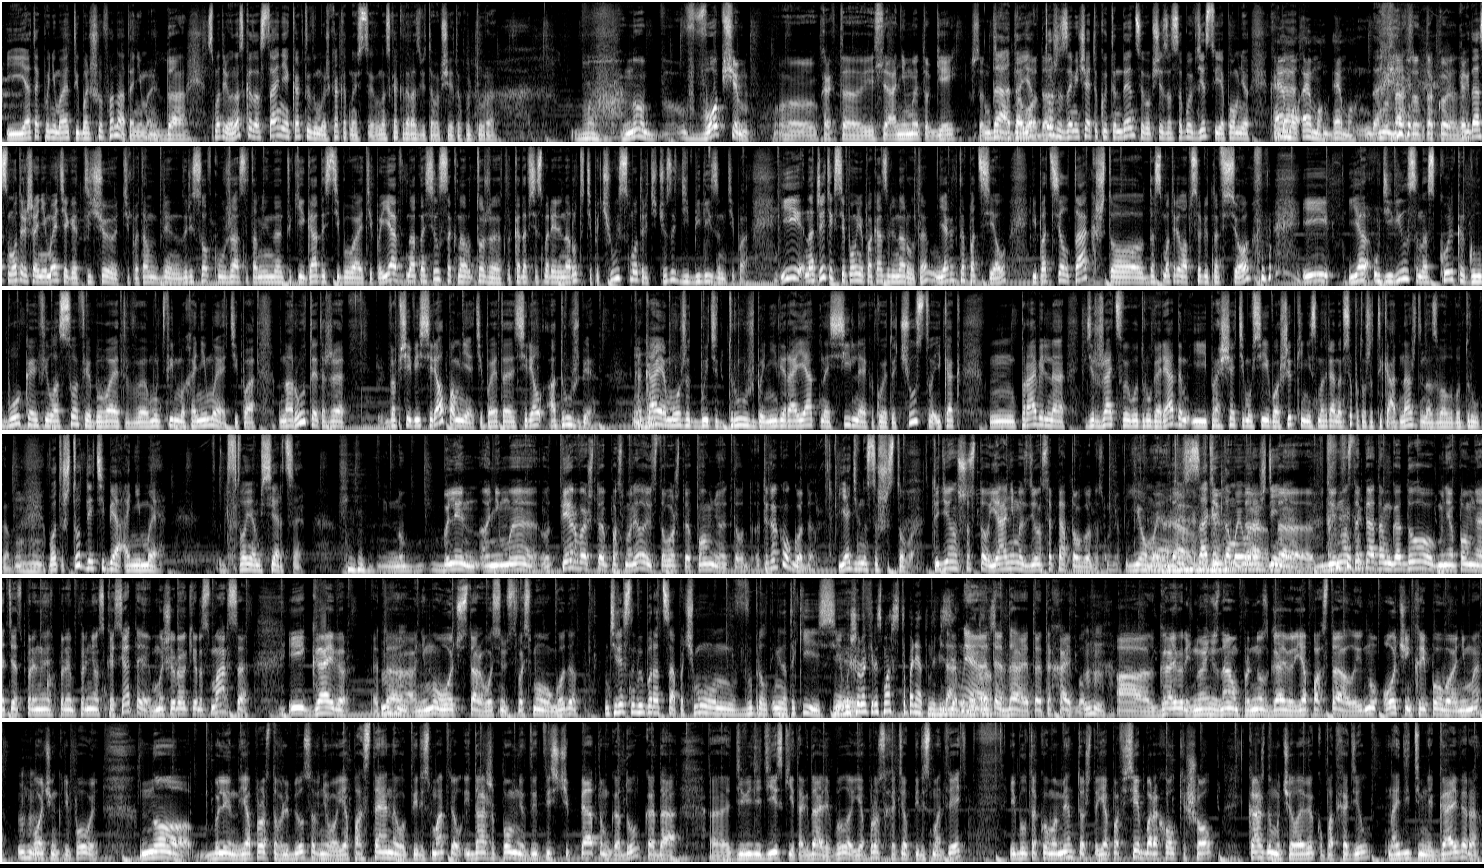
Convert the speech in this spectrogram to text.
И я так понимаю, ты большой фанат аниме. Да. Смотри, у нас в Казахстане, как ты думаешь, как относится? У нас как развита вообще эта культура? Ну, в общем, как-то, если аниме, то гей. Что-то Да, типа да, я того, да. тоже замечаю такую тенденцию вообще за собой в детстве. Я помню, когда... Эмо, эмо, эмо. Да. Ну да, что-то такое. да. Когда смотришь аниме, тебе говорят, ты чё, типа, там, блин, рисовка ужасная, там такие гадости бывают, типа, я относился к Нару- тоже, когда все смотрели Наруто, типа, чё вы смотрите, чё за дебилизм, типа. И на Jetix, я помню, показывали Наруто, я как-то подсел, и подсел так, что досмотрел абсолютно все, и я удивился, насколько глубокая философия бывает в мультфильмах аниме, типа, Наруто, это же вообще весь сериал по мне, типа, это сериал о дружбе. Какая может быть дружба, невероятно сильное какое-то чувство, и как м, правильно держать своего друга рядом и прощать ему все его ошибки, несмотря на все, потому что ты однажды назвал его другом. Вот что для тебя аниме в твоем сердце? Ну, блин, аниме. Вот первое, что я посмотрел из того, что я помню, это вот. Ты какого года? Я 96-го. Ты 96-го. Я аниме с 95-го года смотрю. Ё-моё, есть за год до моего Да, рождения. да. В 95-м году, мне помню, отец принес, при- принес кассеты «Мыши-рокеры с Марса» и «Гайвер». Это аниме очень старое, 88-го года. Интересный выбор отца. Почему он выбрал именно такие се- Не, мы широкий Марс, это понятно, на везде Да. были. Не, это да, это, это хайп был. А Гайвер, ну я не знаю, он принес Гайвер, я поставил. И, ну, очень криповое аниме, очень криповый. Но, блин, я просто влюбился в него, я постоянно его пересматривал. И даже помню в 2005 году, когда э, DVD-диски и так далее было, я просто хотел пересмотреть. И был такой момент, то, что я по всей барахолке шел, каждому человеку подходил, найдите мне Гайвера,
